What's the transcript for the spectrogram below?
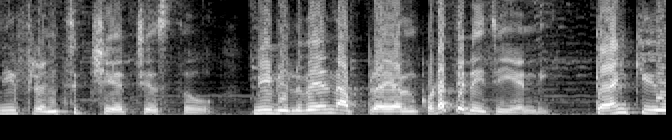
మీ ఫ్రెండ్స్కి షేర్ చేస్తూ మీ విలువైన అభిప్రాయాలను కూడా తెలియజేయండి. థ్యాంక్ యూ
